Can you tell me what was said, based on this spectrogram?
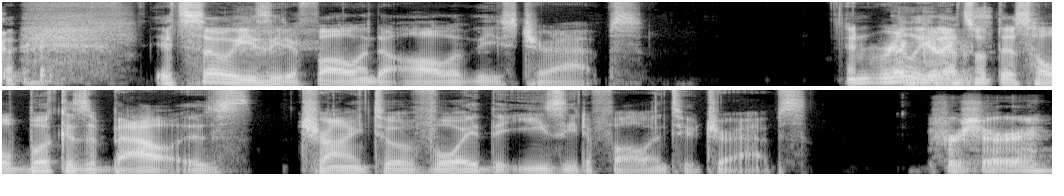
it's so easy to fall into all of these traps. And really that's ex- what this whole book is about is trying to avoid the easy to fall into traps. for sure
